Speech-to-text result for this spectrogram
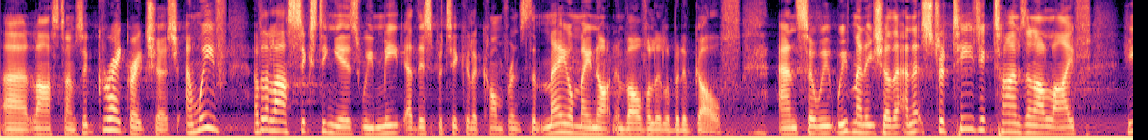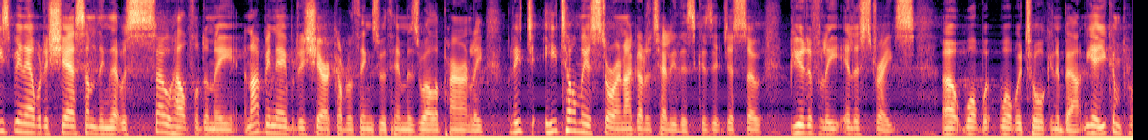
uh, last time. So great, great church. And we've, over the last 16 years, we meet at this particular conference that may or may not involve a little bit of golf. And so we, we've met each other. And at strategic times in our life, he's been able to share something that was so helpful to me. And I've been able to share a couple of things with him as well, apparently. But he, he told me a story, and I've got to tell you this because it just so beautifully illustrates uh, what, we're, what we're talking about. Yeah, you can pr-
